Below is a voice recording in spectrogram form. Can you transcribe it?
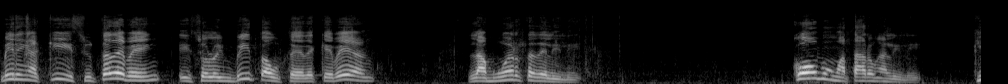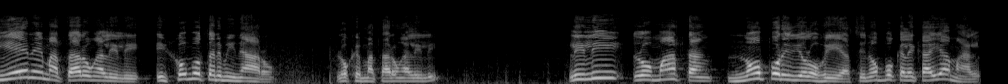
Miren aquí, si ustedes ven, y se lo invito a ustedes, que vean la muerte de Lili. ¿Cómo mataron a Lili? ¿Quiénes mataron a Lili? ¿Y cómo terminaron los que mataron a Lili? Lili lo matan no por ideología, sino porque le caía mal,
